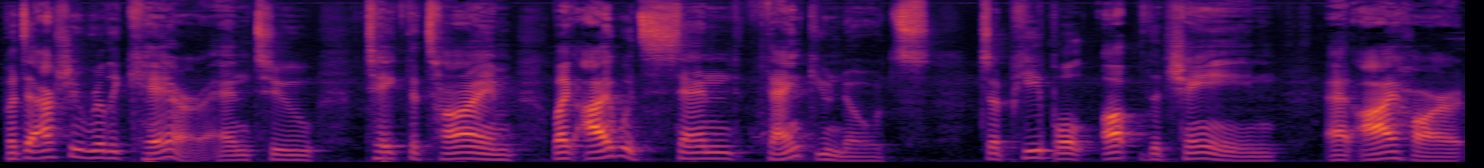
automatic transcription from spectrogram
but to actually really care and to take the time. Like I would send thank you notes to people up the chain at iHeart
